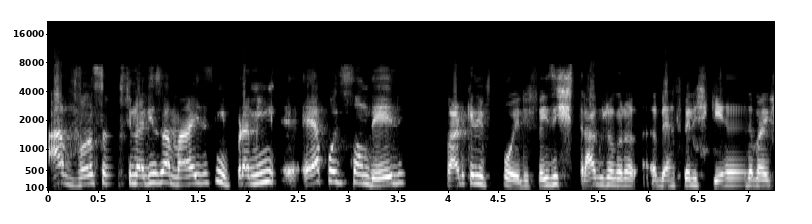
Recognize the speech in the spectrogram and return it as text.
avança, finaliza mais, assim, para mim é a posição dele. Claro que ele, pô, ele fez estrago jogando aberto pela esquerda, mas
